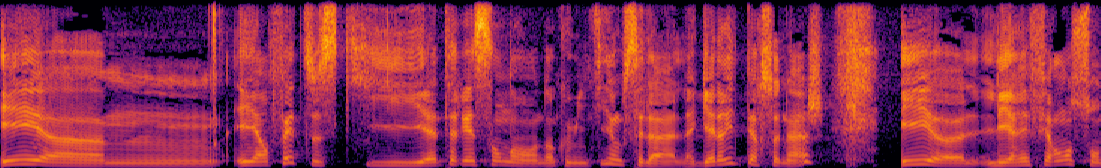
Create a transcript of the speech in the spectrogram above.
Et, et, en fait, ce qui est intéressant dans, dans Community, c'est la, la, galerie de personnages et euh, les références sont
